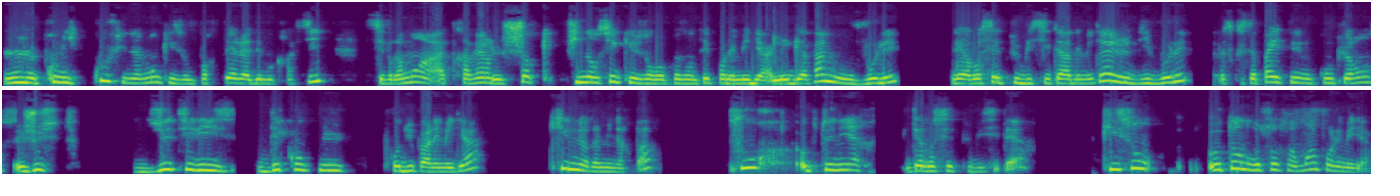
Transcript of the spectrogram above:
Le premier coup finalement qu'ils ont porté à la démocratie, c'est vraiment à travers le choc financier qu'ils ont représenté pour les médias. Les GAFAM ont volé les recettes publicitaires des médias, je dis volé parce que ça n'a pas été une concurrence juste. Ils utilisent des contenus produits par les médias qu'ils ne rémunèrent pas pour obtenir des recettes publicitaires qui sont autant de ressources en moins pour les médias.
